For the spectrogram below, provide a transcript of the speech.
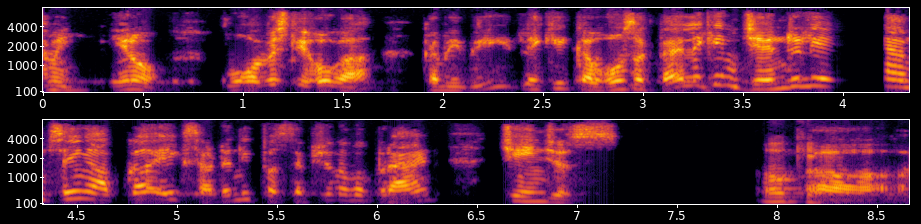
I mean, you know, वो obviously होगा कभी भी, लेकिन कब हो सकता है. लेकिन generally I'm saying आपका एक suddenly perception of a brand changes okay uh,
